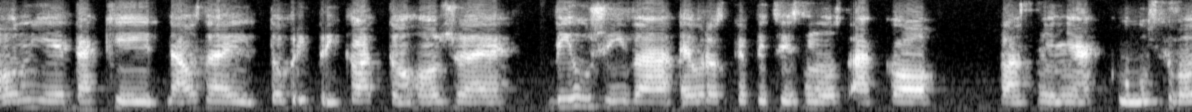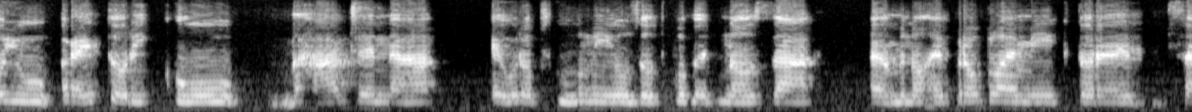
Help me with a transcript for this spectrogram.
On je taký naozaj dobrý príklad toho, že využíva euroskepticizmus ako vlastne nejakú svoju retoriku hádže na Európsku úniu zodpovednosť za mnohé problémy, ktoré sa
